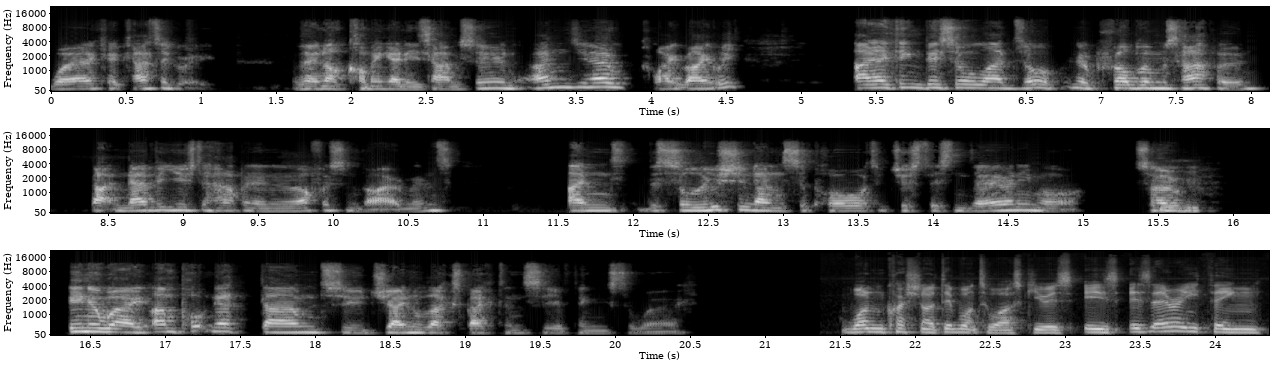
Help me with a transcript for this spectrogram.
worker category, they're not coming anytime soon. And, you know, quite rightly. And I think this all adds up. You know, problems happen that never used to happen in an office environment and the solution and support just isn't there anymore. So, mm-hmm. in a way, I'm putting it down to general expectancy of things to work. One question I did want to ask you is: is is there anything?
